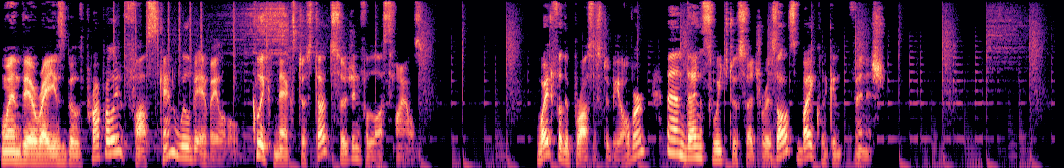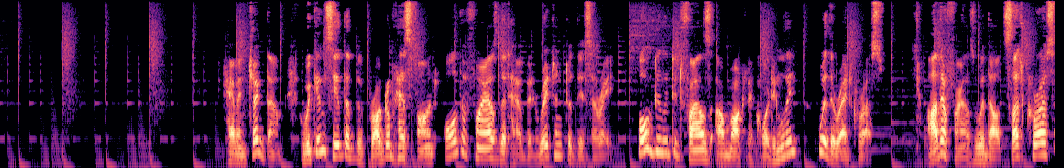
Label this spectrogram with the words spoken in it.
When the array is built properly, Fast Scan will be available. Click Next to start searching for lost files. Wait for the process to be over, and then switch to Search results by clicking Finish. Having checked them, we can see that the program has found all the files that have been written to this array. All deleted files are marked accordingly with a red cross. Other files without such cross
